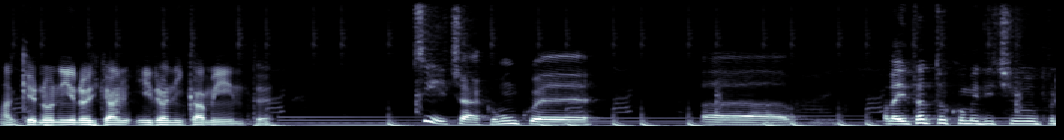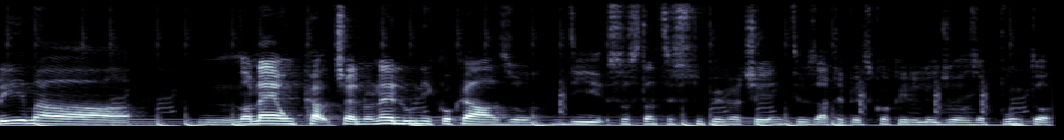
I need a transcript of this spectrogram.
anche non ironica- ironicamente. Sì, cioè, comunque. eh, vabbè, intanto, come dicevo prima, non è, ca- cioè, non è l'unico caso di sostanze stupefacenti usate per scopi religiosi. Appunto,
